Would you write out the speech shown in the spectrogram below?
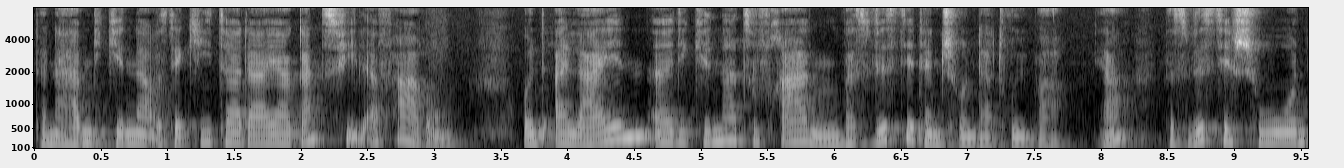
dann haben die Kinder aus der Kita da ja ganz viel Erfahrung. Und allein äh, die Kinder zu fragen, was wisst ihr denn schon darüber? Ja, was wisst ihr schon?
